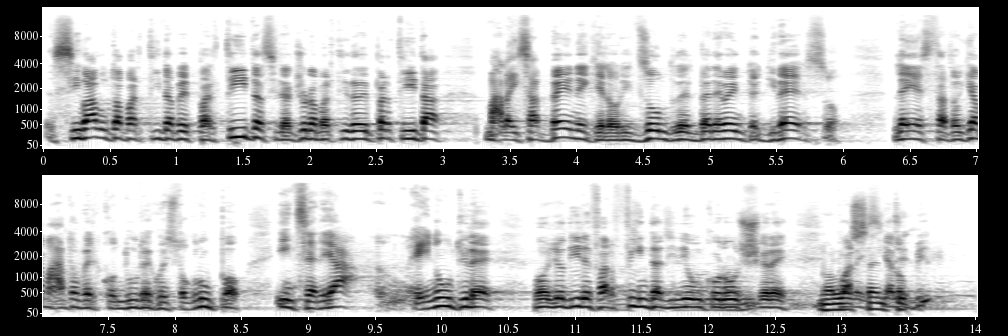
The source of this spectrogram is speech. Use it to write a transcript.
si valuta partita per partita, si ragiona partita per partita, ma lei sa bene che l'orizzonte del Benevento è diverso. Lei è stato chiamato per condurre questo gruppo in Serie A. È inutile, voglio dire, far finta di non conoscere non quale sia l'obiettivo.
